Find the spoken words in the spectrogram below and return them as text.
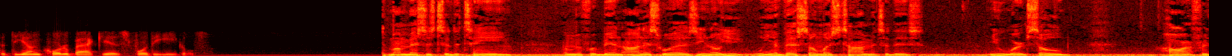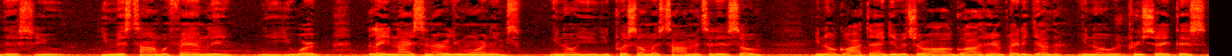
that the young quarterback is for the Eagles. My message to the team I mean, if we're being honest, was you know you we invest so much time into this. You work so hard for this. You you miss time with family. You, you work late nights and early mornings. You know you you put so much time into this. So you know go out there and give it your all. Go out here and play together. You know appreciate this.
